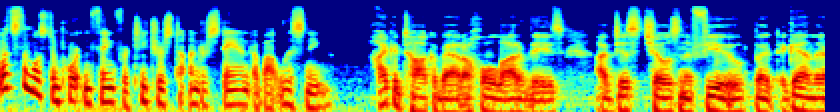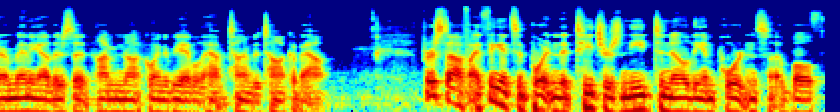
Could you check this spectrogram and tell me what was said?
What's the most important thing for teachers to understand about listening? I could talk about a whole lot of these. I've just chosen a few, but again, there are many others that I'm not going to be able to have time to talk about. First off, I think it's important that teachers need to know the importance of both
